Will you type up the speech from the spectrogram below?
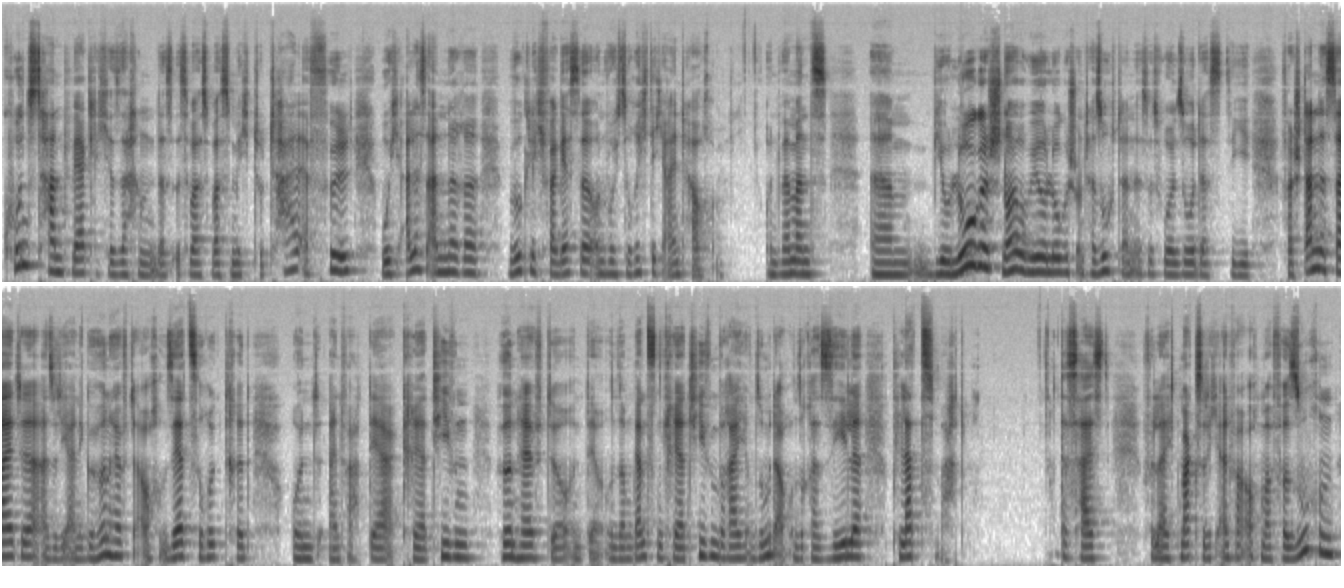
kunsthandwerkliche Sachen. Das ist was, was mich total erfüllt, wo ich alles andere wirklich vergesse und wo ich so richtig eintauche. Und wenn man es ähm, biologisch, neurobiologisch untersucht, dann ist es wohl so, dass die Verstandesseite, also die eine Gehirnhälfte, auch sehr zurücktritt und einfach der kreativen Hirnhälfte und der, unserem ganzen kreativen Bereich und somit auch unserer Seele Platz macht. Das heißt, vielleicht magst du dich einfach auch mal versuchen,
